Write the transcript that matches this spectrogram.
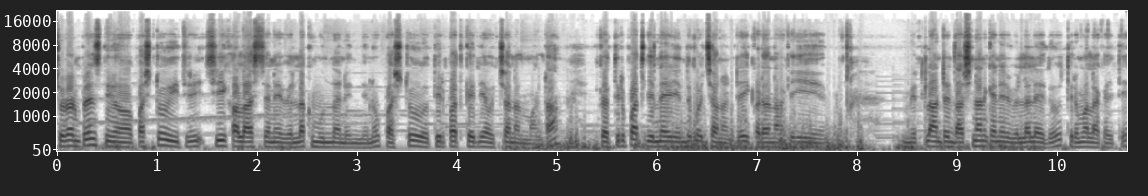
చూడండి ఫ్రెండ్స్ నేను ఫస్ట్ ఈ త్రీ శ్రీకాళహస్తి అనే వెళ్ళక ముందని నేను ఫస్ట్ తిరుపతికి అయితే వచ్చానమాట ఇక్కడ తిరుపతికి ఎందుకు వచ్చానంటే ఇక్కడ నాకు మెట్ల అంటే దర్శనానికి అనేది వెళ్ళలేదు తిరుమలకి అయితే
